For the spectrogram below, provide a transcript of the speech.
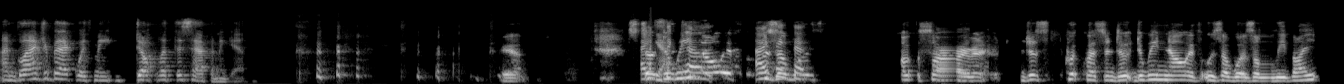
i'm glad you're back with me. Don't let this happen again yeah. So do we know if Uzzah was? Oh, sorry. Just quick question. Do do we know if Uzzah was a Levite?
